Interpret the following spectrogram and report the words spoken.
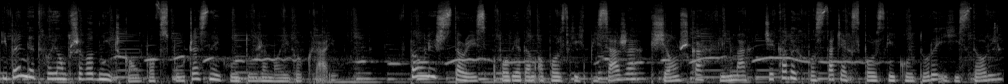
i będę Twoją przewodniczką po współczesnej kulturze mojego kraju. Polish Stories opowiadam o polskich pisarzach, książkach, filmach, ciekawych postaciach z polskiej kultury i historii,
